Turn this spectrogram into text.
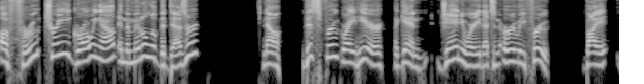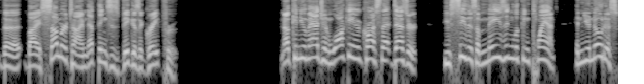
A fruit tree growing out in the middle of the desert? Now, this fruit right here, again, January, that's an early fruit. By the by summertime, that thing's as big as a grapefruit. Now, can you imagine walking across that desert? You see this amazing looking plant and you notice,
